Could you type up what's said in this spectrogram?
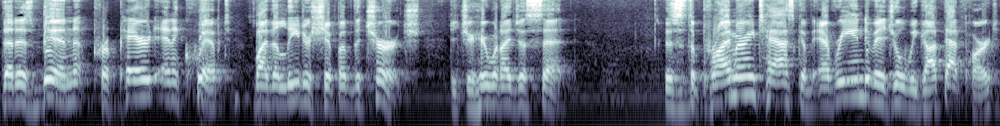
that has been prepared and equipped by the leadership of the church. Did you hear what I just said? This is the primary task of every individual, we got that part,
